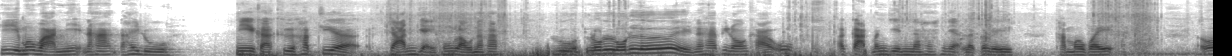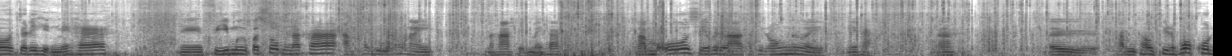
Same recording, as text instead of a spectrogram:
ที่เมื่อวานนี้นะคะให้ดู นี่ค่ะ คือฮับเจียจานใหญ่ของเรานะคะรูดล้นล้นเลยนะคะ พี่น้องขาโอ้อากาศมันเย็นนะคะเนี่ยเราก็เลยทำเอาไว้ โอ้จะได้เห็นไหมคะนี่ฝีมือปลาส้มนะคะอะให้ดูข้างในนะคะ เห็นไหมคะทำโอ้เสียเวลาค่ะพี่น้องเหนื่อยนี่ค่ะนะเออทำเท่าที่พวกคน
